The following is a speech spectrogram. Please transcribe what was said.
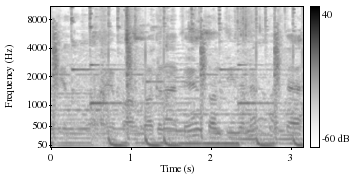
Ayan po, ayan po ang natin. Konti na lang. At uh,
